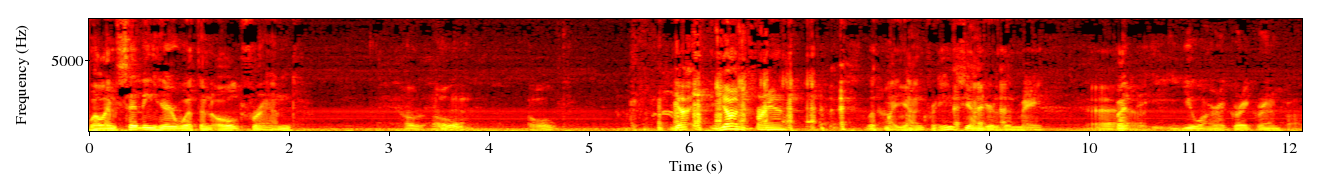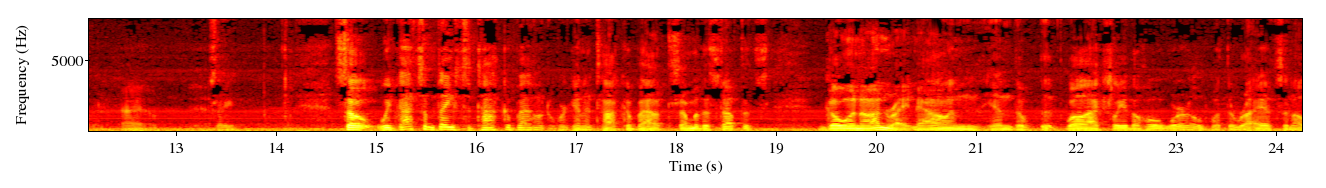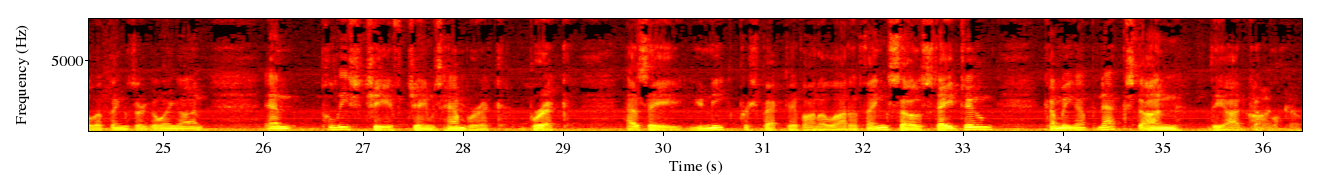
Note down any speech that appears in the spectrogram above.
Well, I'm sitting here with an old friend. Oh, And, old. uh, old? young, young friend. With my young friend. He's younger than me. But you are a great grandfather. I am. See? So we've got some things to talk about. We're going to talk about some of the stuff that's going on right now in, in the, well, actually the whole world with the riots and all the things that are going on. And Police Chief James Hambrick, Brick, has a unique perspective on a lot of things. So stay tuned. Coming up next on The Odd Couple. Odd couple.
